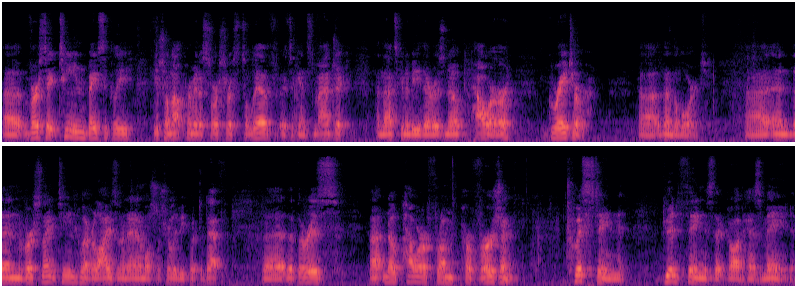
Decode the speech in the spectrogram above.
uh, verse 18 basically, you shall not permit a sorceress to live. It's against magic and that's going to be there is no power greater uh, than the Lord. Uh, and then verse 19, whoever lies with an animal shall surely be put to death. Uh, that there is uh, no power from perversion, twisting good things that God has made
